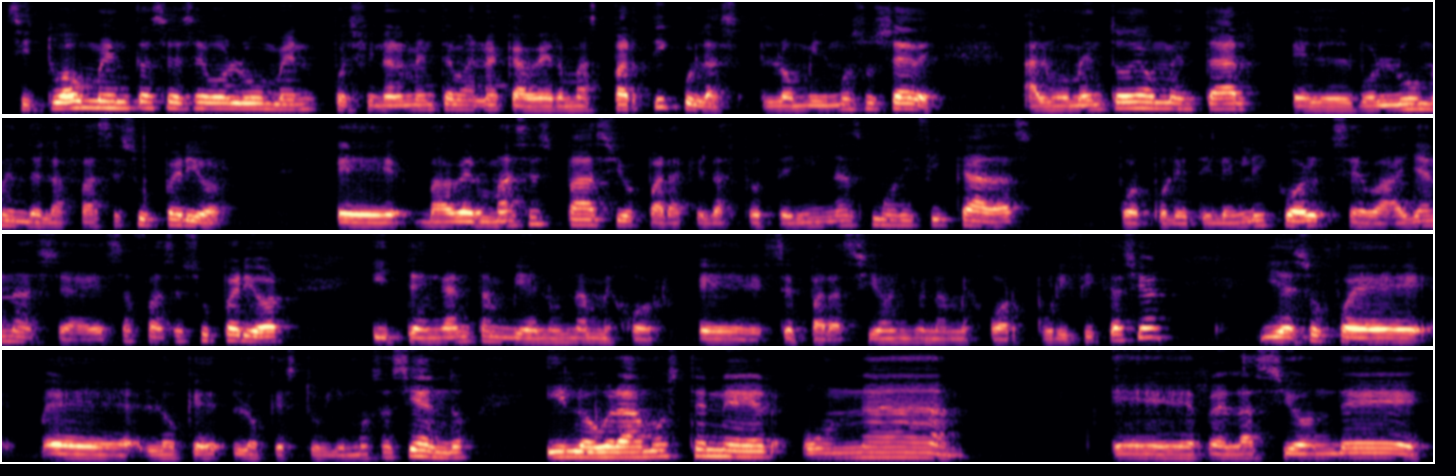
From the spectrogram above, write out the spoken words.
si tú aumentas ese volumen, pues finalmente van a caber más partículas. Lo mismo sucede. Al momento de aumentar el volumen de la fase superior, va a haber más espacio para que las proteínas modificadas por polietilenglicol se vayan hacia esa fase superior y tengan también una mejor eh, separación y una mejor purificación. Y eso fue eh, lo, que, lo que estuvimos haciendo y logramos tener una eh, relación de,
